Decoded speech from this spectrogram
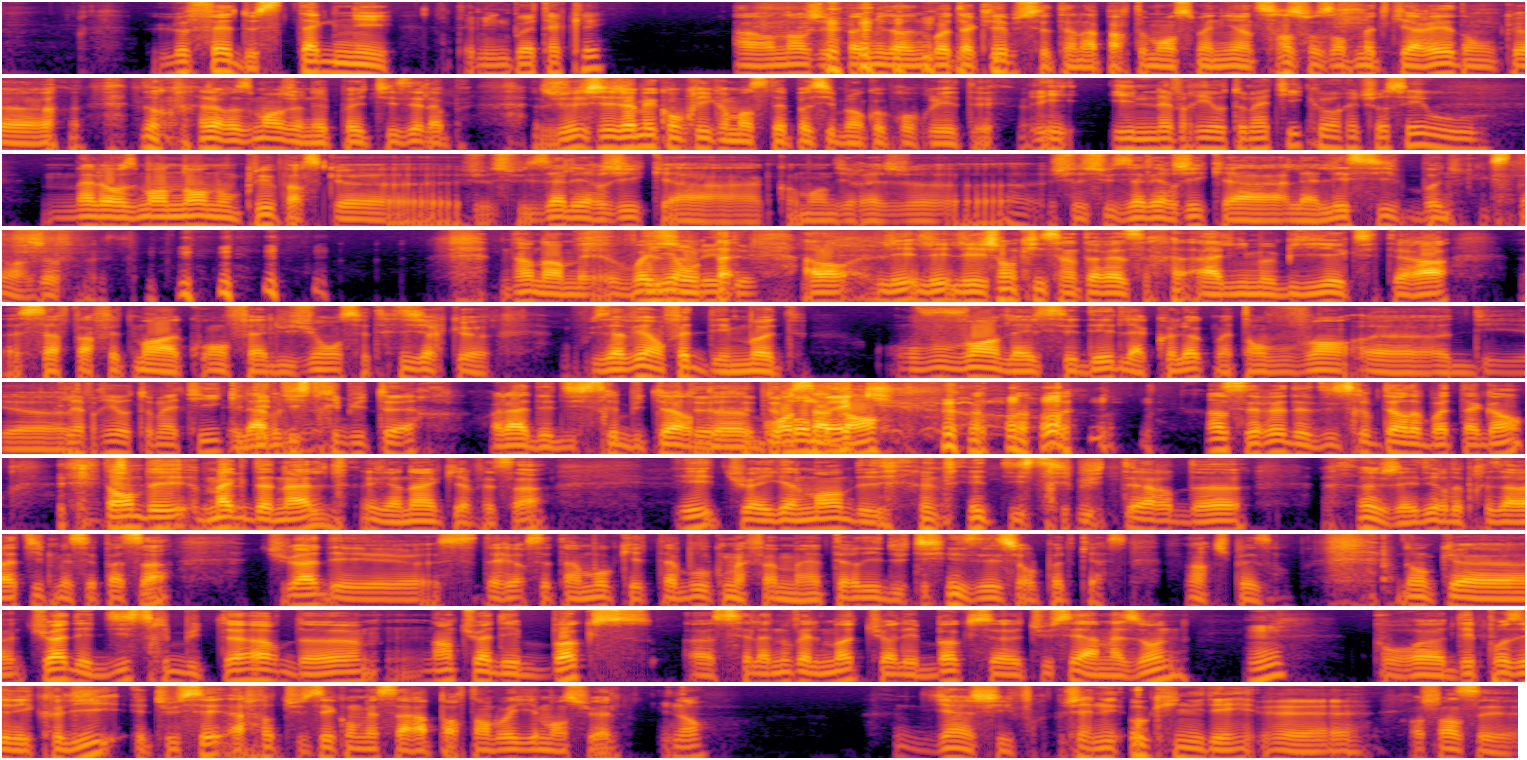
le fait de stagner... T'as mis une boîte à clé alors non, j'ai pas mis dans une boîte à clé parce que c'est un appartement haussmanien de 160 mètres carrés, donc euh, donc malheureusement je n'ai pas utilisé la. J'ai jamais compris comment c'était possible en copropriété. Et une laverie automatique au rez-de-chaussée ou? Malheureusement non non plus parce que je suis allergique à comment dirais-je je suis allergique à la lessive Bonux. Non, non, non, mais voyez, on t'a- alors les, les- les gens qui s'intéressent à l'immobilier, etc., euh, savent parfaitement à quoi on fait allusion. C'est-à-dire que vous avez en fait des modes. On vous vend de la LCD, de la coloc, maintenant on vous vend euh, des, euh, Laverie automatique, des des laveries- distributeurs voilà, des distributeurs de, de, de brosses à dents, insérés des distributeurs de boîtes à gants dans des McDonald's. Il y en a un qui a fait ça. Et tu as également des, des distributeurs de, j'allais dire de préservatifs, mais c'est pas ça. Tu as des, euh, c'est- d'ailleurs c'est un mot qui est tabou que ma femme m'a interdit d'utiliser sur le podcast. Non, je plaisante. Donc euh, tu as des distributeurs de, non, tu as des box. euh, c'est la nouvelle mode. Tu as les box, euh, tu sais, Amazon. Hmm. Pour déposer les colis, et tu sais, alors tu sais combien ça rapporte en loyer mensuel? Non, Il y a un chiffre. j'en ai aucune idée. Franchement, c'est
